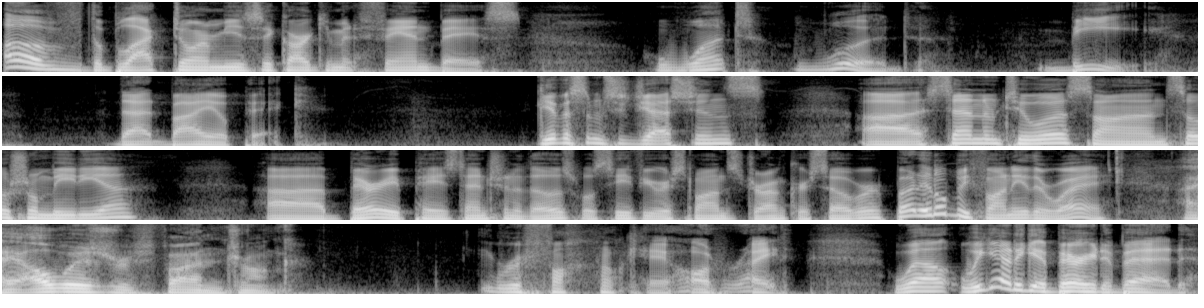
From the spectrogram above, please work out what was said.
of the Black Door music argument fan base, what would be that biopic? Give us some suggestions. Uh, send them to us on social media. Uh, Barry pays attention to those. We'll see if he responds drunk or sober, but it'll be fun either way. I always respond drunk. Refi- okay, all right. Well, we got to get Barry to bed.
